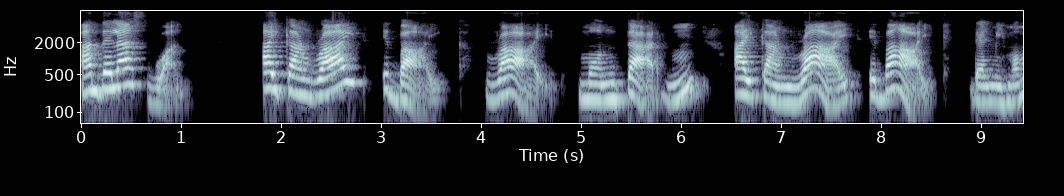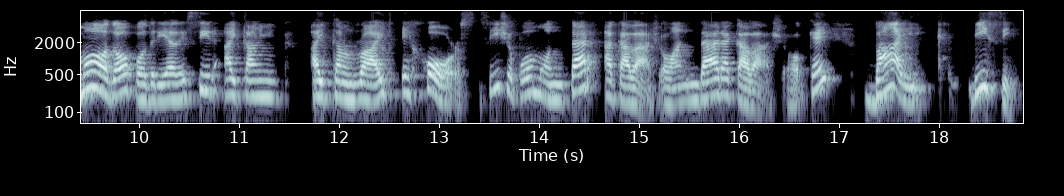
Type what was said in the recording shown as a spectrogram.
And the last one, I can ride a bike. Ride, montar. ¿m? I can ride a bike. Del mismo modo, podría decir I can, I can ride a horse. ¿sí? Yo puedo montar a caballo, andar a caballo, ¿ok? Bike, bici.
